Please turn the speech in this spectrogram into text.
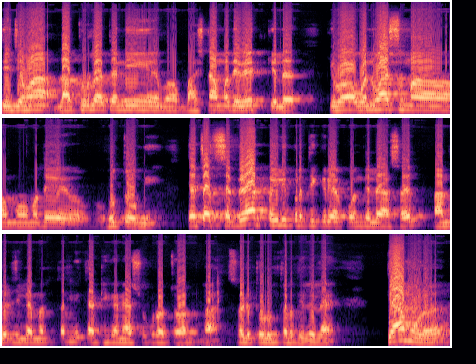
ते जेव्हा लातूरला त्यांनी भाषणामध्ये व्यक्त केलं किंवा वनवास म- मध्ये होतो मी त्याच्यात सगळ्यात पहिली प्रतिक्रिया कोण दिली असेल नांदेड जिल्ह्यामध्ये तर मी त्या ठिकाणी अशोकराव चव्हाणला सडेतोड उत्तर दिलेलं आहे. त्यामुळं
